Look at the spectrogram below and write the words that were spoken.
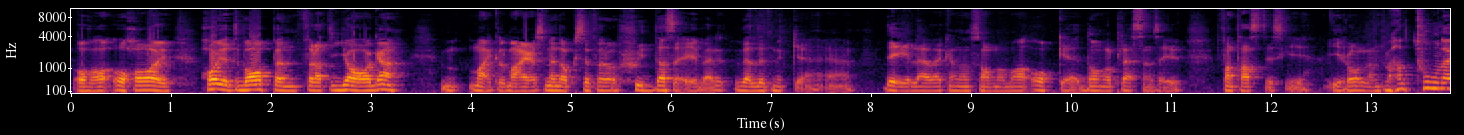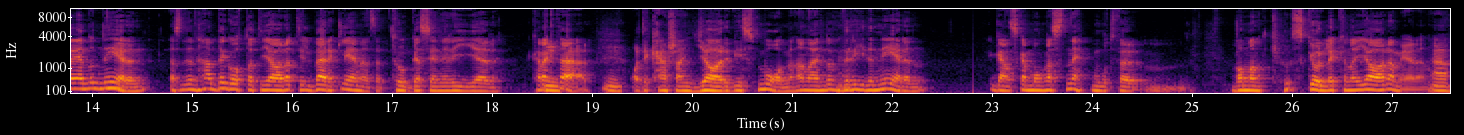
Och, ha, och har, har ju ett vapen för att jaga Michael Myers men också för att skydda sig vä- väldigt mycket. Eh, Det gillar jag verkligen honom och och, eh, Donald Pleasence är ju fantastisk i, i rollen. Men han tonar ju ändå ner den. Alltså den hade gått att göra till verkligen en sån här tugga scenerier karaktär. Mm, mm. Och det kanske han gör i viss mån. Men han har ändå vridit ner den ganska många snäpp mot för vad man skulle kunna göra med den. Ja,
